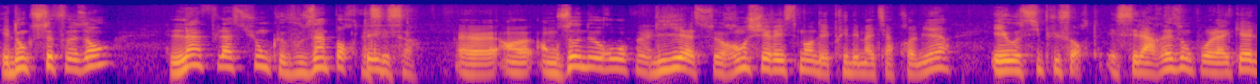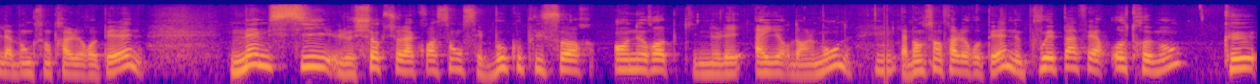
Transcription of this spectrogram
Et donc ce faisant, l'inflation que vous importez euh, en, zone euro liée à ce renchérissement des prix des matières premières est aussi plus forte. Et c'est la raison pour laquelle la Banque Centrale Européenne même si le choc sur la croissance est beaucoup plus fort en Europe qu'il ne l'est ailleurs dans le monde, mm. la Banque Centrale Européenne ne pouvait pas faire autrement que,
